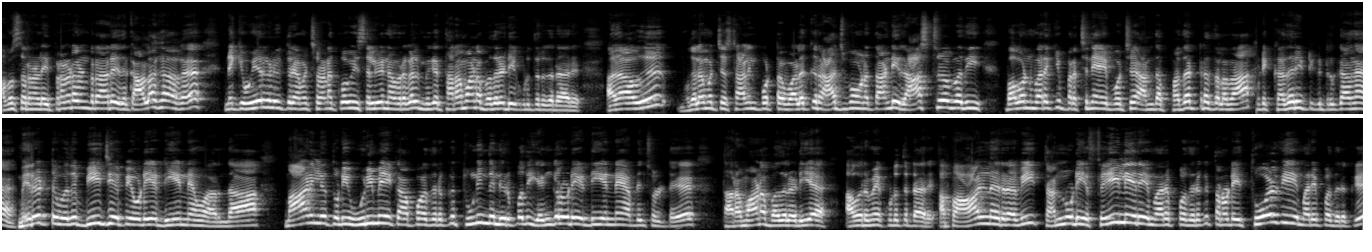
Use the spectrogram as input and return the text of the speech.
அவசர நிலை பிரகடன்றாரு இதுக்கு அழகாக இன்னைக்கு உயர்கல்வித்துறை அமைச்சரான கோவி செல்வன் அவர்கள் மிக தரமான பதிலடி கொடுத்திருக்கிறாரு. அதாவது முதலமைச்சர் ஸ்டாலின் போட்ட வழக்கு ராஜ்பவனை தாண்டி ராஷ்டிரபதி பவன் வரைக்கும் பிரச்சனையாகி போச்சு. அந்த பதற்றத்துல தான் இப்படி கதறிட்டுக்கிட்டு இருக்காங்க. மிரட்டுவது பிஜேபியுடைய டிஎன்ஏவா இருந்தா மாநிலத்துடைய உரிமையை காப்பதற்கு துணிந்து நிற்பது எங்களுடைய டிஎன்ஏ அப்படின்னு சொல்லிட்டு தரமான பதிலடியை அவருமே கொடுத்துட்டாரு. அப்போ ஆளுநர் ரவி தன்னுடைய ஃபெயிலியரை மறைப்பதற்கு தன்னுடைய தோல்வியை மறைப்பதற்கு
